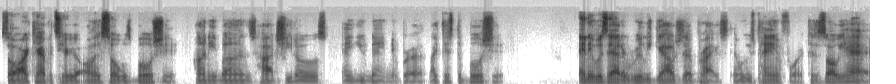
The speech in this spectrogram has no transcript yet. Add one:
So our cafeteria, all they sold was bullshit. Honey buns, hot Cheetos, and you name it, bro. Like this the bullshit. And it was at a really gouged up price, and we was paying for it because it's all we had.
